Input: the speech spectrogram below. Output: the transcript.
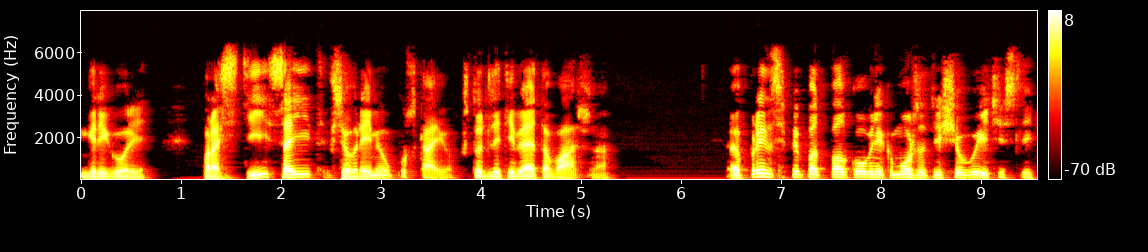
Григорий. Прости, Саид, все время упускаю, что для тебя это важно. В принципе, подполковник может еще вычислить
